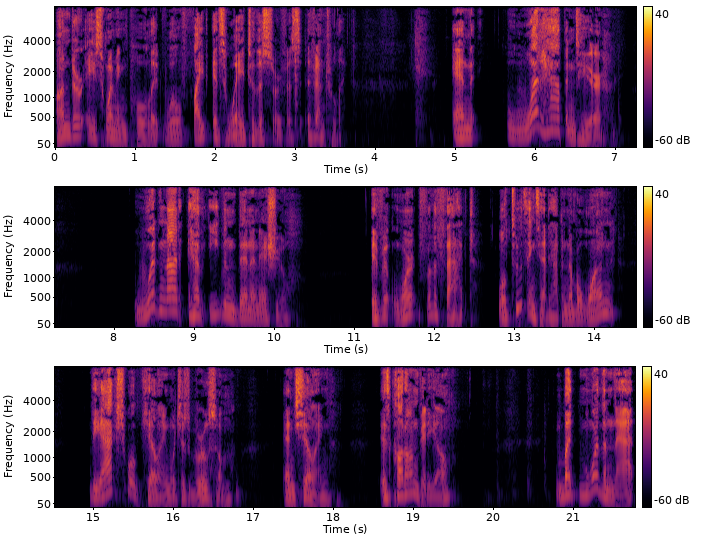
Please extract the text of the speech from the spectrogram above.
under a swimming pool, it will fight its way to the surface eventually. And what happened here would not have even been an issue if it weren't for the fact well, two things had happened. Number one, the actual killing, which is gruesome and chilling, is caught on video. But more than that,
